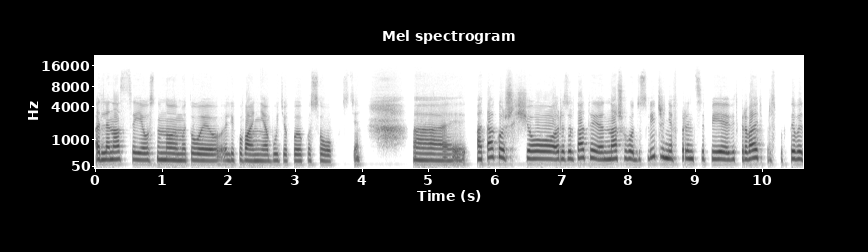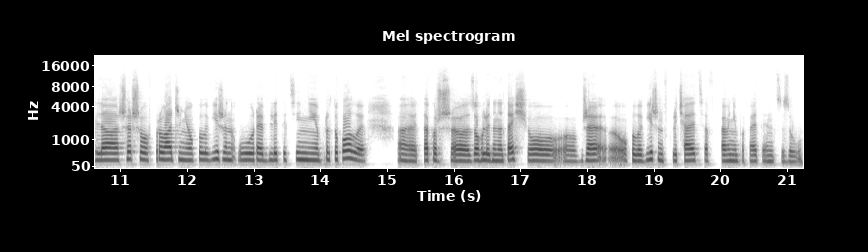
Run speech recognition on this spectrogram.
а для нас це є основною метою лікування будь-якої косоокості. Е, А також що результати нашого дослідження, в принципі, відкривають перспективи для ширшого впровадження околовіжн у реабілітаційні протоколи, е, також е, з огляду на те, що вже околовіжн включається в певні пакети НЦЗУ.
